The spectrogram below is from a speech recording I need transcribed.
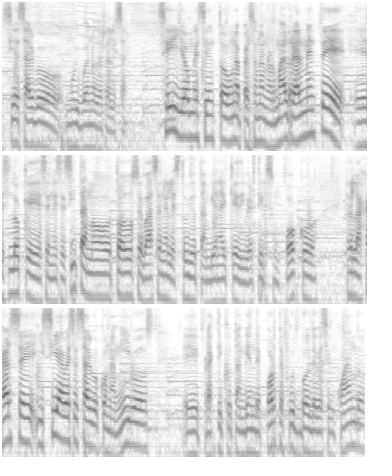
sí es algo muy bueno de realizar. Sí, yo me siento una persona normal. Realmente es lo que se necesita, no todo se basa en el estudio, también hay que divertirse un poco, relajarse y sí, a veces salgo con amigos, eh, practico también deporte, fútbol de vez en cuando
